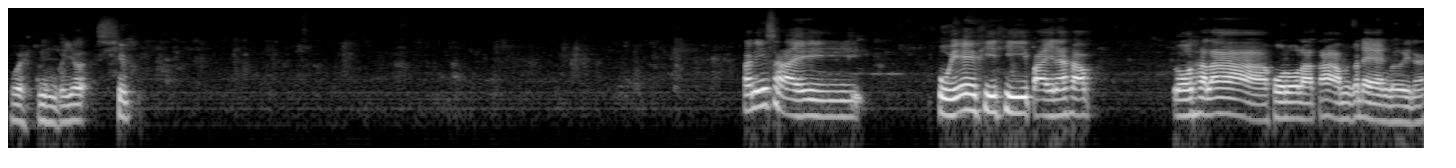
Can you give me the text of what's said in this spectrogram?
เว้ยกุ้งก็เยอะชิบ อันนี้ใส่ปุ๋ย APT ไปนะครับโรทาร่าโคโรลาต้ามันก็แดงเลยนะ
